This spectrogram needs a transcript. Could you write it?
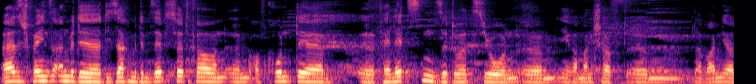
Also sprechen Sie an mit der die Sache mit dem Selbstvertrauen ähm, aufgrund der äh, verletzten Situation ähm, Ihrer Mannschaft. Ähm, da waren ja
